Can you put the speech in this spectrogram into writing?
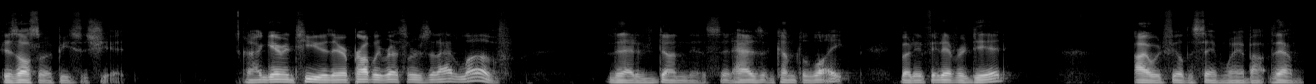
is also a piece of shit. And I guarantee you there are probably wrestlers that I love that have done this. It hasn't come to light, but if it ever did, I would feel the same way about them.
